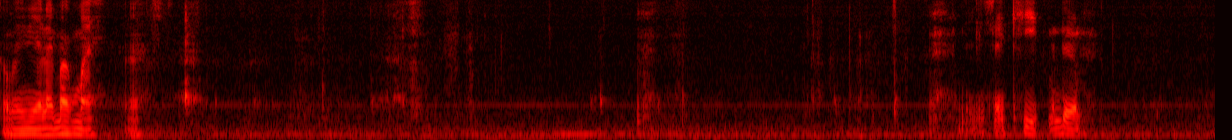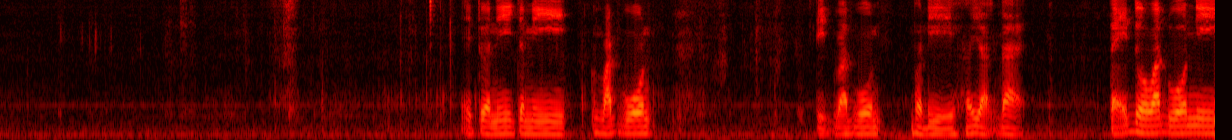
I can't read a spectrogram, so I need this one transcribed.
ก็ไม่มีอะไรมากมายอะใช้ขีดเหมือนเดิม ไอตัวนี้จะมีวัดโวลต์ติดวัดโวลต์พอดีเขาอยากได้ แต่ไอตัววัดโวลต์นี่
